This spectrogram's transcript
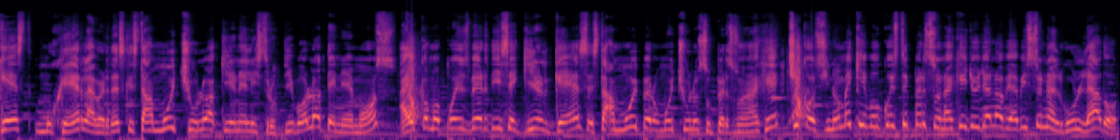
guest mujer. La verdad es que está muy chulo aquí en el instructivo lo tenemos. Ahí como puedes ver dice Girl Guest, está muy pero muy chulo su personaje. Chicos, si no me equivoco este personaje yo ya lo había visto en algún lado.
